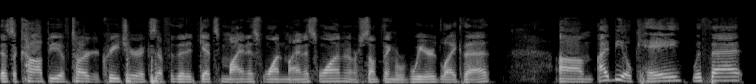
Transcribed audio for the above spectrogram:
as a copy of target creature, except for that it gets minus one, minus one, or something weird like that. Um, I'd be okay with that,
